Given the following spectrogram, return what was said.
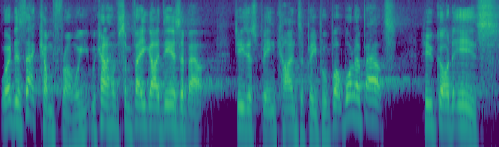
Where does that come from? We, we kind of have some vague ideas about Jesus being kind to people, but what about who God is?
